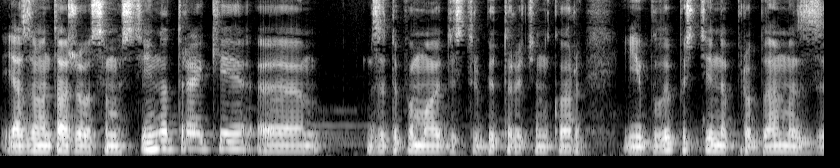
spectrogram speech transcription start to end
Я завантажував самостійно треки е, за допомогою дистриб'ютора TuneCore, і були постійно проблеми з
